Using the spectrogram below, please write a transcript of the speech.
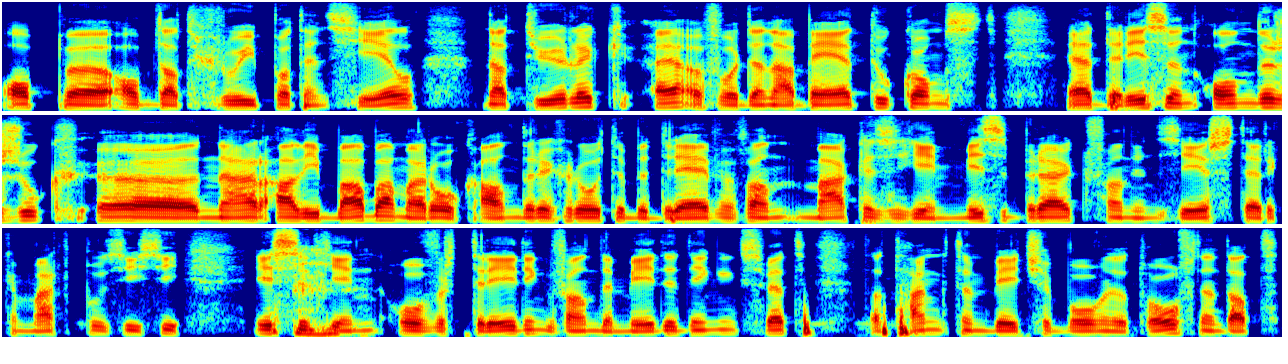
op, uh, op dat groeipotentieel. Natuurlijk, voor de nabije toekomst, er is een onderzoek uh, naar Alibaba, maar ook andere grote bedrijven, van maken ze geen misbruik van hun zeer sterke marktpositie? Is er mhm. geen overtreding van de mededingingswet? Dat hangt een beetje boven het hoofd en dat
